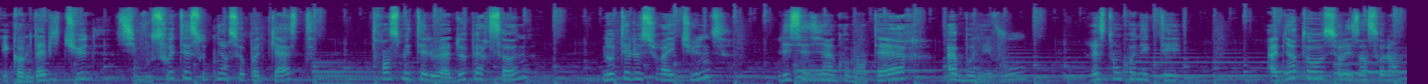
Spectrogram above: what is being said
Et comme d'habitude, si vous souhaitez soutenir ce podcast, transmettez-le à deux personnes, notez-le sur iTunes, laissez-y un commentaire, abonnez-vous, restons connectés. À bientôt sur les insolents.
